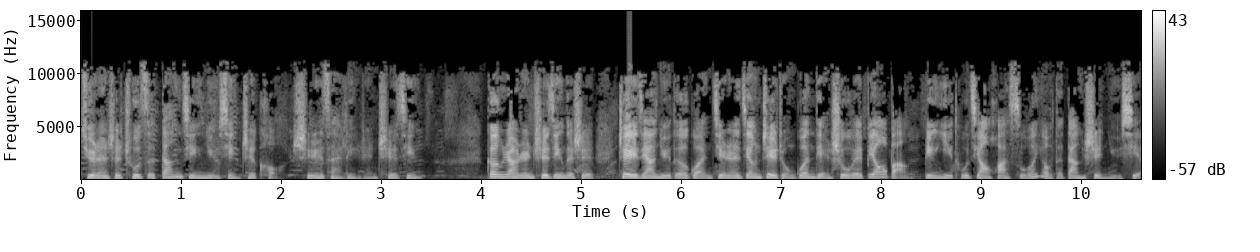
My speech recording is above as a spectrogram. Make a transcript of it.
居然是出自当今女性之口，实在令人吃惊。更让人吃惊的是，这家女德馆竟然将这种观点树为标榜，并意图教化所有的当事女性。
